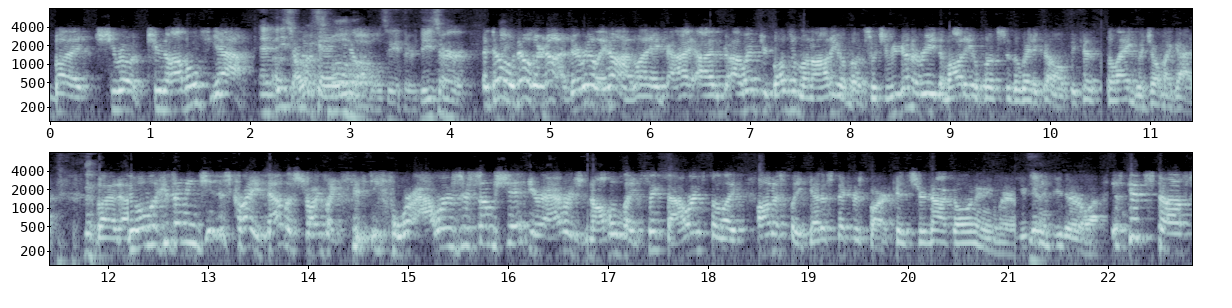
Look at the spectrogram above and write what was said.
but she wrote two novels? Yeah. And these are not Okay, small you know. novels either. These are No, no, they're not. They're really not. Like I, I, I went through both of them on audiobooks, which if you're going to read them, audiobooks are the way to go because the language. Oh my god! But uh, well, because I mean, Jesus Christ, now the Shrugged's like 54 hours or some shit. Your average novel's like six hours. So like, honestly, get a Snickers bar because you're not going anywhere. You're going to be there a while. It's good stuff.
